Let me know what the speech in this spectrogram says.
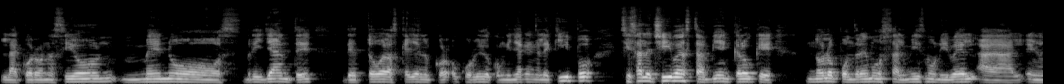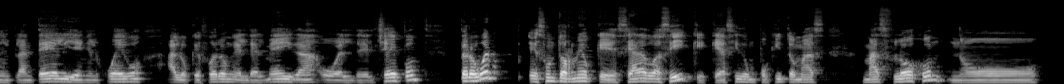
la coronación menos brillante de todas las que hayan ocurrido con Guiñac en el equipo. Si sale Chivas, también creo que no lo pondremos al mismo nivel en el plantel y en el juego a lo que fueron el de Almeida o el del Chepo. Pero bueno, es un torneo que se ha dado así, que, que ha sido un poquito más, más flojo. No,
